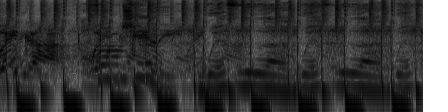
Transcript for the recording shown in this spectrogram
Wake up. From Chile. With love, with love, with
